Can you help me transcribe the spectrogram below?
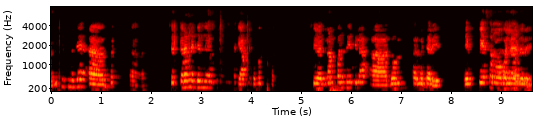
विशेष म्हणजे शेतकऱ्यांना जनजागृतीसाठी आपल्याकडे बघू शकतो. ग्रामपंचायतीला दोन कर्मचारी आहेत. एक पेसा मोबाईल आहे.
